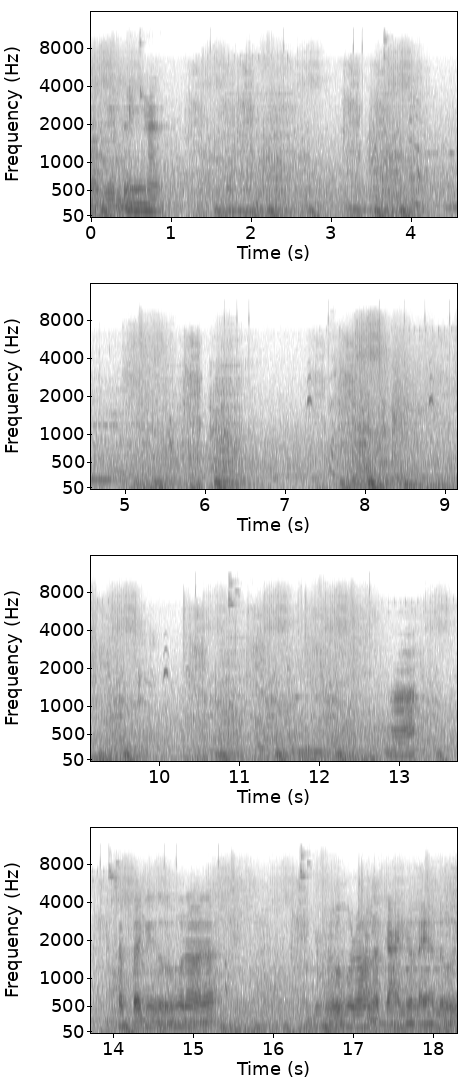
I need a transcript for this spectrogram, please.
làm như để ha đó sắp tới cái ngưỡng của nó rồi đó. Cái ngưỡng của nó là cài cho lè lưỡi.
